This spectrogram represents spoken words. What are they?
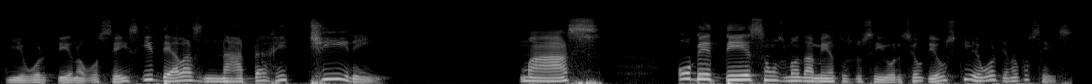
que eu ordeno a vocês e delas nada retirem. Mas obedeçam os mandamentos do Senhor, o seu Deus, que eu ordeno a vocês.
